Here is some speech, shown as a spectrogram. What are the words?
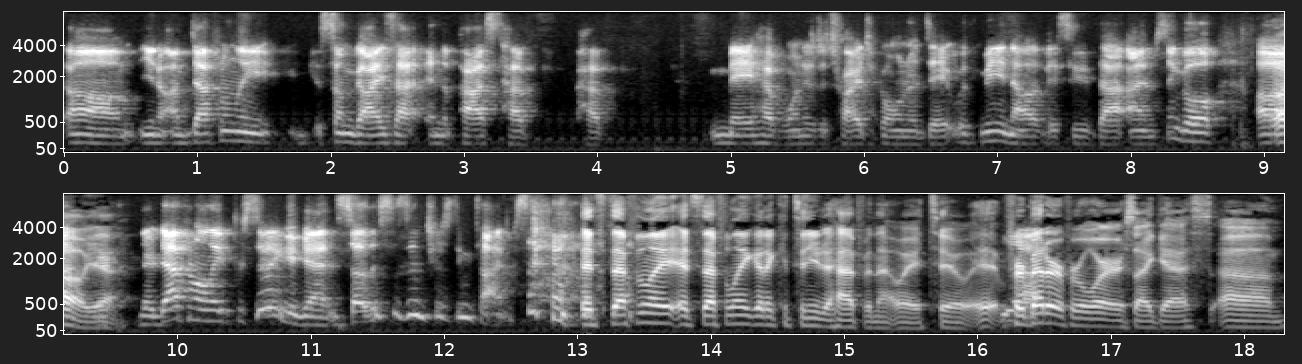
Um, you know, I'm definitely some guys that in the past have have may have wanted to try to go on a date with me. Now that they see that I'm single, uh, Oh, yeah. they're, definitely pursuing again. So this is interesting times. it's definitely it's definitely going to continue to happen that way too, It- for Yeah. better or for worse, I guess. Um,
